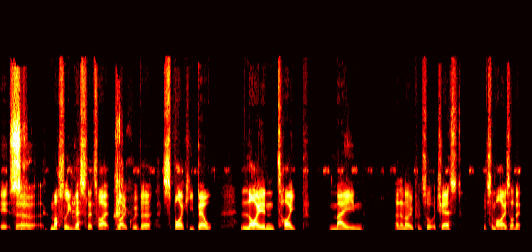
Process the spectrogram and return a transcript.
it's So- a muscly wrestler type bloke with a spiky belt, lion type mane, and an open sort of chest with some eyes on it.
